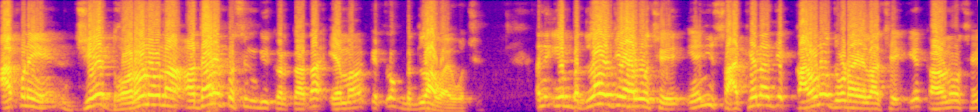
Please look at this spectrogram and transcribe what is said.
આપણે જે ધોરણોના આધારે પસંદગી કરતા હતા, એમાં કેટલોક બદલાવ આવ્યો છે. અને એ બદલાવ જે આવ્યો છે, એની સાથેના જે કારણો જોડાયેલા છે, એ કારણો છે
